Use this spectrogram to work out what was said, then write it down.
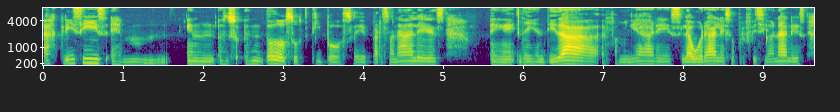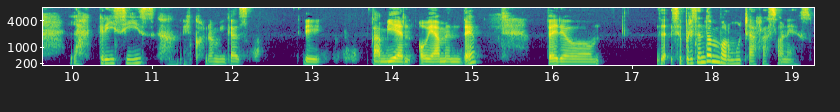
Las crisis en, en, en todos sus tipos, eh, personales, eh, de identidad, familiares, laborales o profesionales, las crisis económicas también, obviamente, pero se presentan por muchas razones.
